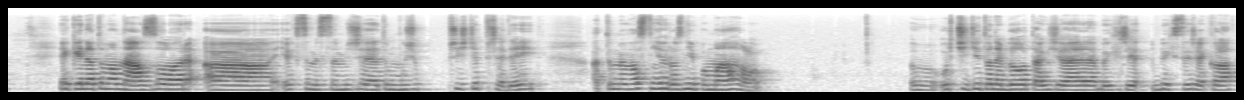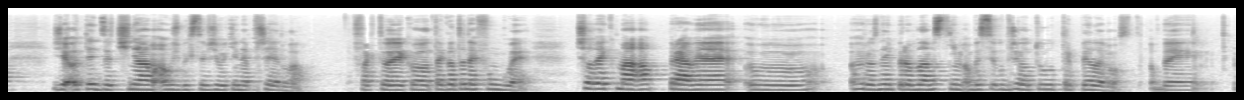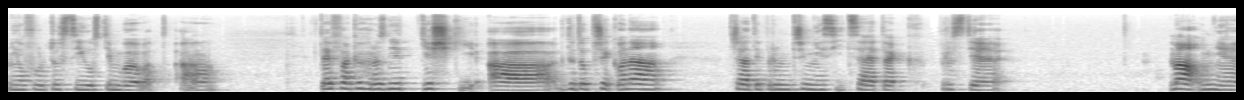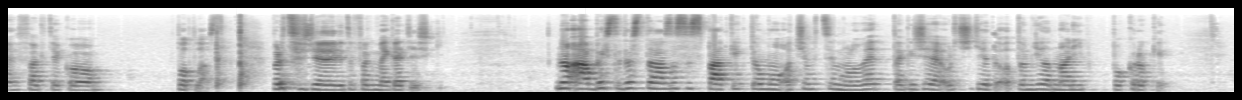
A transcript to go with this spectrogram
jaký na to mám názor a jak si myslím, že to můžu příště předejít. A to mi vlastně hrozně pomáhalo. Určitě to nebylo tak, že bych, bych si řekla, že od teď začínám a už bych se v životě nepřejedla. Fakt to jako, takhle to nefunguje. Člověk má právě uh, hrozný problém s tím, aby si udržel tu trpělivost, aby měl furt tu sílu s tím bojovat a to je fakt hrozně těžký a kdo to překoná třeba ty první tři měsíce, tak prostě má u mě fakt jako potlesk, protože je to fakt mega těžký. No a abych se dostala zase zpátky k tomu, o čem chci mluvit, takže určitě je to o tom dělat malý pokroky.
